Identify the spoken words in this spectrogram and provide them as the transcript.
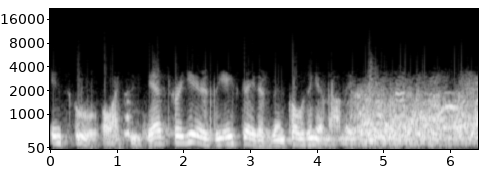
In school. Oh, I see. Yes, for years, the eighth grade has been closing in on me.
